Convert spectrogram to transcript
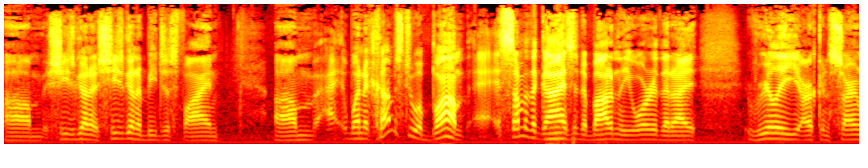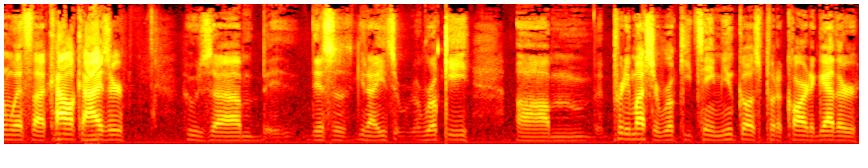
Um, she's gonna she's gonna be just fine. Um, I, when it comes to a bump, eh, some of the guys at the bottom of the order that I really are concerned with, uh, Kyle Kaiser who's um, this is you know he's a rookie, um, pretty much a rookie team. Juncos put a car together,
